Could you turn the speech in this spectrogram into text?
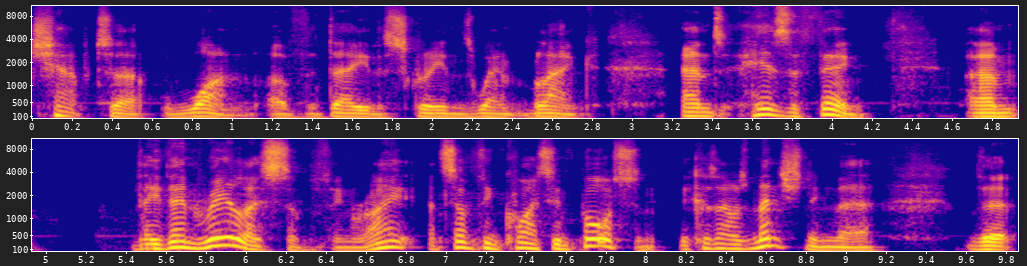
chapter one of the day the screens went blank. And here's the thing um, they then realized something, right? And something quite important because I was mentioning there that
